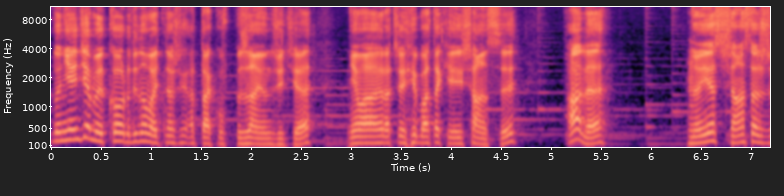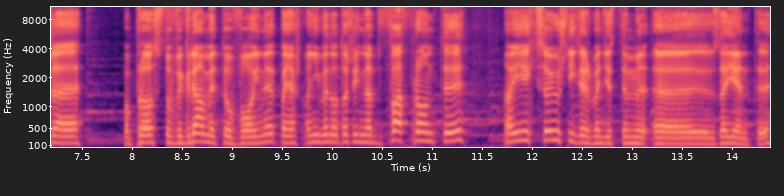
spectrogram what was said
no nie będziemy koordynować naszych ataków, poznając życie, nie ma raczej chyba takiej szansy, ale no jest szansa, że po prostu wygramy tę wojnę, ponieważ oni będą toczyć na dwa fronty, no i ich sojusznik też będzie z tym e, zajęty.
